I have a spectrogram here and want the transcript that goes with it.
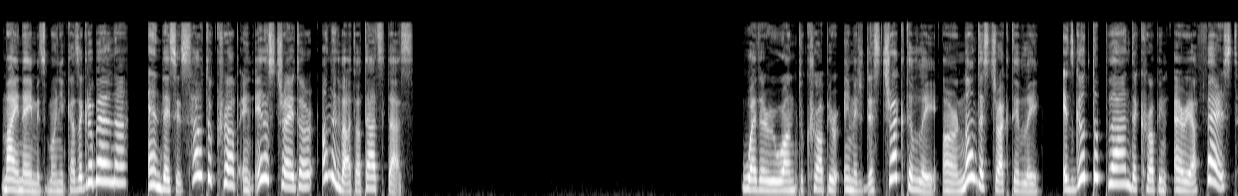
My name is Monika Zagrobelna and this is how to crop in Illustrator on Envato Tuts+. Whether you want to crop your image destructively or non-destructively, it's good to plan the cropping area first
